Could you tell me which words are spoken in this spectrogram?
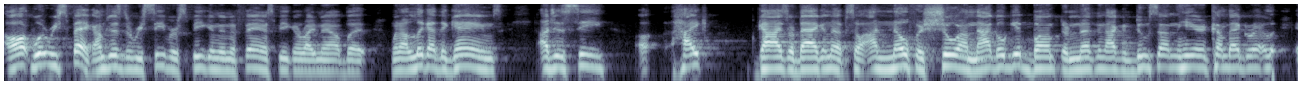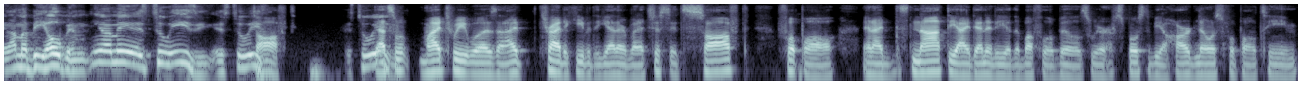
all with respect. I'm just the receiver speaking and the fan speaking right now. But when I look at the games, I just see uh, hike guys are bagging up. So I know for sure I'm not gonna get bumped or nothing. I can do something here come back around and I'm gonna be open. You know what I mean? It's too easy. It's too easy. Soft. It's too easy. That's what my tweet was, and I tried to keep it together, but it's just it's soft football, and I, it's not the identity of the Buffalo Bills. We're supposed to be a hard nosed football team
